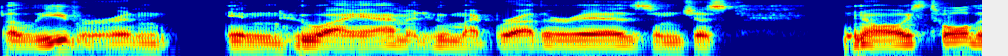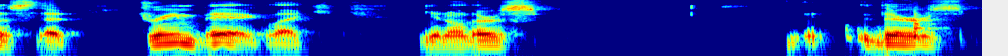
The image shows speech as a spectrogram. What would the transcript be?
believer in in who I am and who my brother is, and just, you know, always told us that dream big. Like, you know, there's there's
